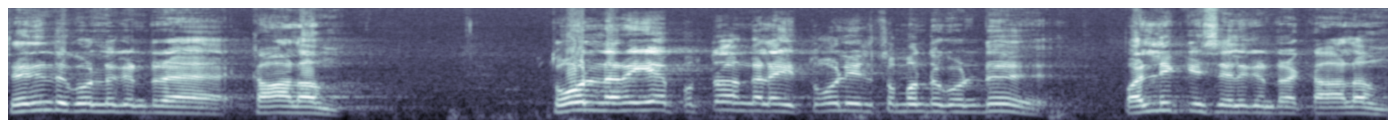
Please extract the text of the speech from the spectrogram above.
தெரிந்து கொள்ளுகின்ற காலம் தோல் நிறைய புத்தகங்களை தோளில் சுமந்து கொண்டு பள்ளிக்கு செல்கின்ற காலம்.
